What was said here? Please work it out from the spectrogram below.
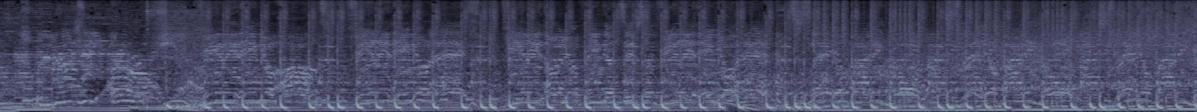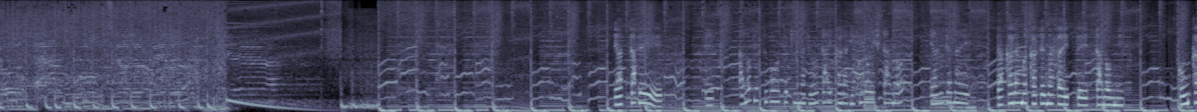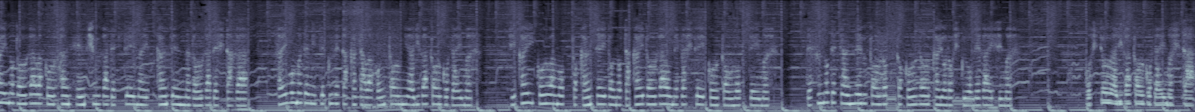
やったぜー。え、あの絶望的な状態からビクロイしたの？やるじゃない。だから任せなさいって言ったのに。今回の動画は後半編集ができていない不完全な動画でしたが、最後まで見てくれた方は本当にありがとうございます。次回以降はもっと完成度の高い動画を目指していこうと思っています。ですのでチャンネル登録と高評価よろしくお願いします。ご視聴ありがとうございました。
